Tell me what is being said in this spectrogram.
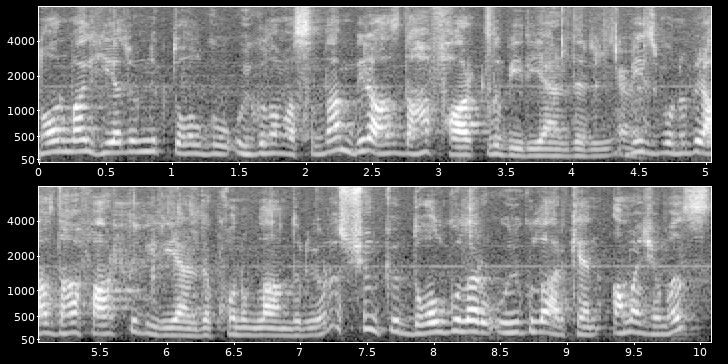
normal hyaluronik dolgu uygulamasından biraz daha farklı bir yerdedir. Evet. Biz bunu biraz daha farklı bir yerde konumlandırıyoruz. Çünkü dolguları uygularken amacımız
